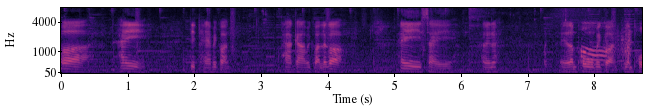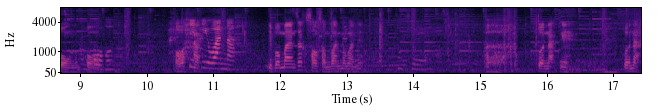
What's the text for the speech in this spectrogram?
ก็ให้ติดแผลไปก่อน ทากาวไปก่อนแล้วก็ให้ใส่อะไรนะไอ้ลำโพงไปก่อนลำโพงลำโพงโอ้โหเพราะว่ากี่กี่วันน่ะ อีกประมาณสักสองสามวันประมาณเนี้ยโอเค เออตัวหนักไง ตัวหนัก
